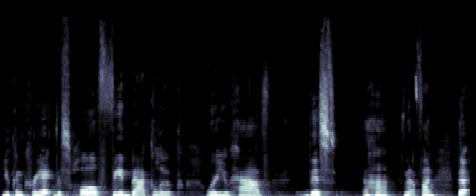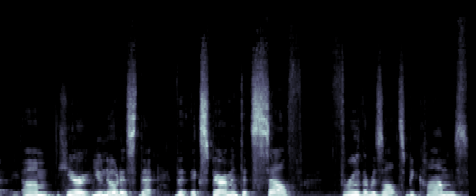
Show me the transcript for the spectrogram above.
you can create this whole feedback loop where you have this uh-huh. Isn't that fun? That um, here you notice that the experiment itself, through the results, becomes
